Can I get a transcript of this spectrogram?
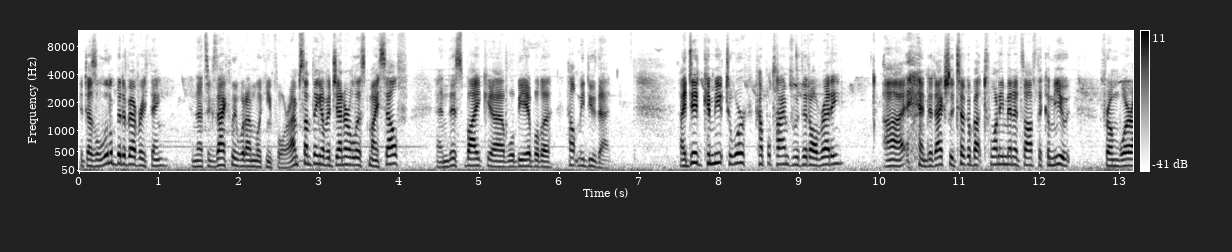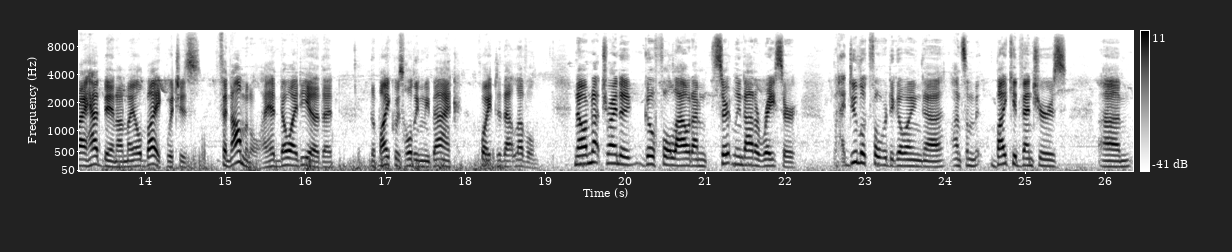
it does a little bit of everything, and that's exactly what I'm looking for. I'm something of a generalist myself, and this bike uh, will be able to help me do that. I did commute to work a couple times with it already, uh, and it actually took about 20 minutes off the commute from where I had been on my old bike, which is phenomenal. I had no idea that the bike was holding me back quite to that level. Now, I'm not trying to go full out. I'm certainly not a racer, but I do look forward to going uh, on some bike adventures um,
